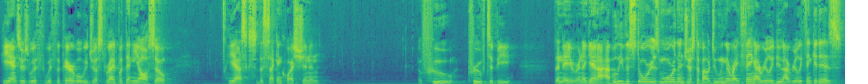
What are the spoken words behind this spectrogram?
he answers with, with the parable we just read, but then he also he asks the second question and of who proved to be the neighbor. And again, I, I believe this story is more than just about doing the right thing. I really do. I really think it is.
